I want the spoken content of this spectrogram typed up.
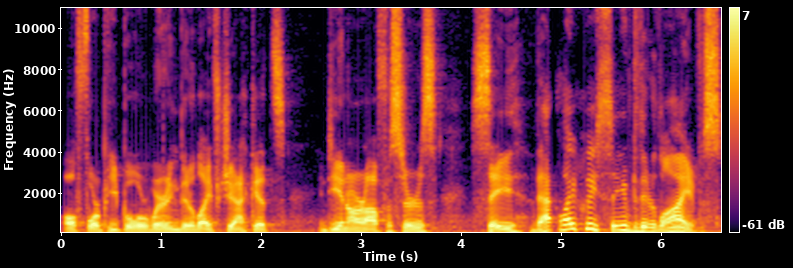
All four people were wearing their life jackets, and DNR officers say that likely saved their lives.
